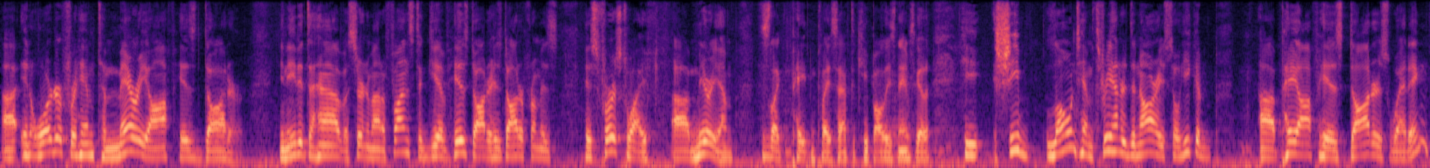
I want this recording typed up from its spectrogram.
uh, in order for him to marry off his daughter. He needed to have a certain amount of funds to give his daughter, his daughter from his, his first wife, uh, Miriam. This is like Peyton Place. I have to keep all these names together. He, she loaned him 300 denarii so he could uh, pay off his daughter's wedding.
